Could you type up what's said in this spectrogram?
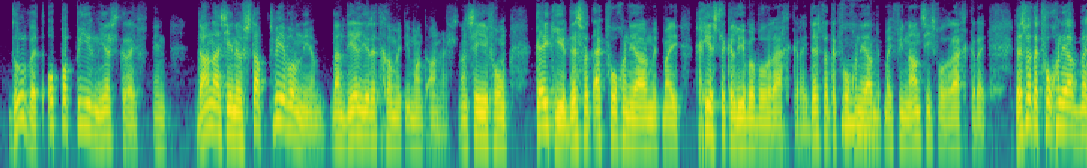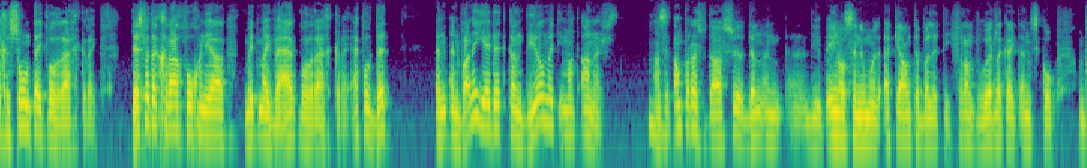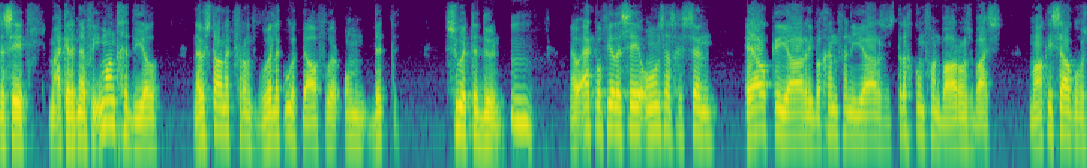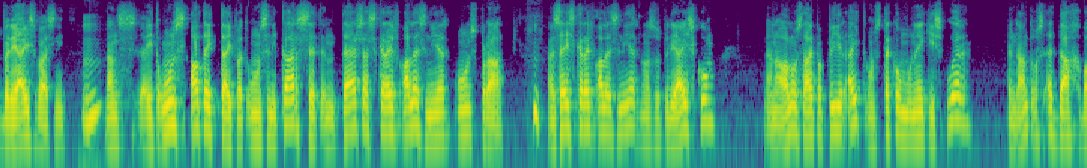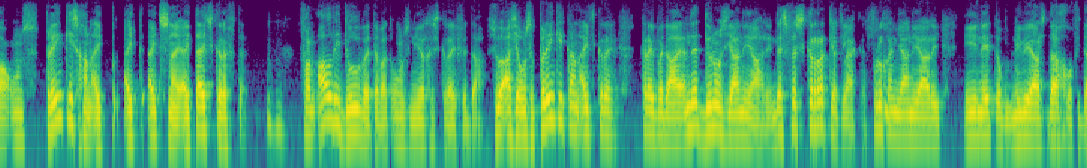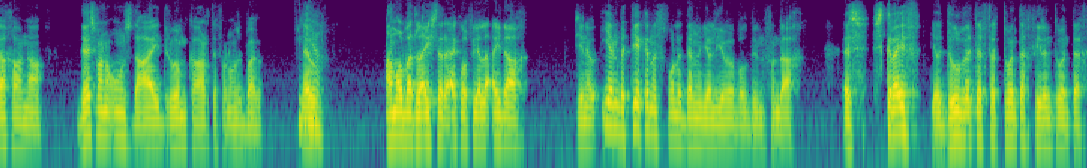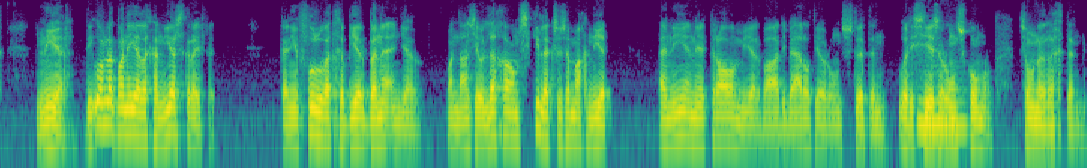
doelwit op papier neerskryf en Dan as jy nou stap 2 wil neem, dan deel jy dit gou met iemand anders. Dan sê jy vir hom, "Kyk hier, dis wat ek volgende jaar met my geestelike lewe wil regkry. Dis wat ek volgende jaar hmm. met my finansies wil regkry. Dis wat ek volgende jaar met my gesondheid wil regkry. Dis wat ek graag volgende jaar met my werk wil regkry. Ek wil dit in in wanneer jy dit kan deel met iemand anders, dan is dit amper as daar so 'n ding in die Engelse noem hulle accountability, verantwoordelikheid inskop om te sê, "Maar ek het dit nou vir iemand gedeel." Nou staan ek verantwoordelik ook daarvoor om dit so te doen. Mm. Nou ek wil vir julle sê ons as gesin elke jaar die begin van die jaar as ons terugkom van waar ons was, maak nie saak of ons by die huis was nie. Mm. Dan het ons altyd tyd wat ons in die kar sit en Tersa skryf alles neer, ons praat. En sy skryf alles neer en as ons by die huis kom, dan haal ons daai papier uit, ons tik hom netjies oor en dan het ons 'n dag waar ons prentjies gaan uit uit uitsny uit tydskrifte van al die doelwitte wat ons neergeskryf het daar. So as jy ons 'n prentjie kan uitskryf kry by daai en dit doen ons Januarie en dis verskriklik lekker. Vroeg in Januarie hier net op Nuwejaarsdag of die dag daarna. Dis wanneer ons daai droomkaarte van ons bou. Nou ja. almal wat luister, ek wil vir julle uitdaag as jy nou een betekenisvolle ding in jou lewe wil doen vandag is skryf jou doelwitte vir 2024 neer. Die oomblik wanneer jy hulle gaan neerskryf het, kan jy voel wat gebeur binne in jou want dan is jou liggaam skielik soos 'n magneet en nie 'n neutraal meer waar die wêreld jou rondstoot en oor die see se mm. rondskom sonder rigting.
